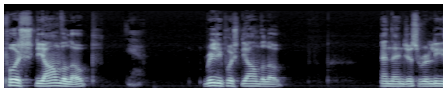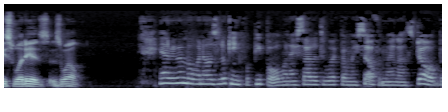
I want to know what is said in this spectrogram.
push the envelope, Yeah. really push the envelope, and then just release what is as well. Yeah, I remember when I was looking for people, when I started to work by myself in my last job,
